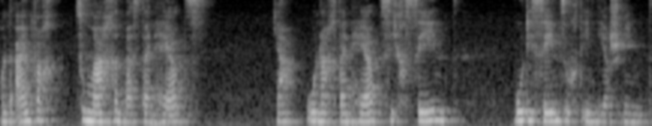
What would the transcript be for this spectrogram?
und einfach zu machen, was dein Herz, ja, wonach dein Herz sich sehnt, wo die Sehnsucht in dir schwingt.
